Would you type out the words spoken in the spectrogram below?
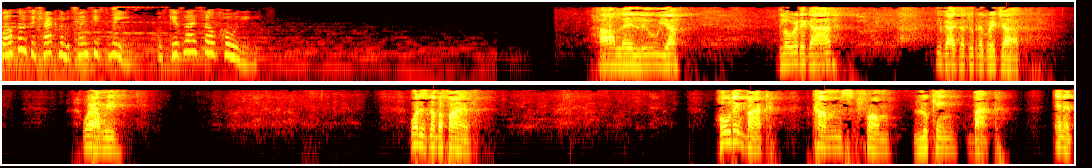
Welcome to track number 23 of Give Thyself Wholly. Hallelujah. Glory to God. You guys are doing a great job. Where are we? What is number five? Holding back comes from looking back. In it.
